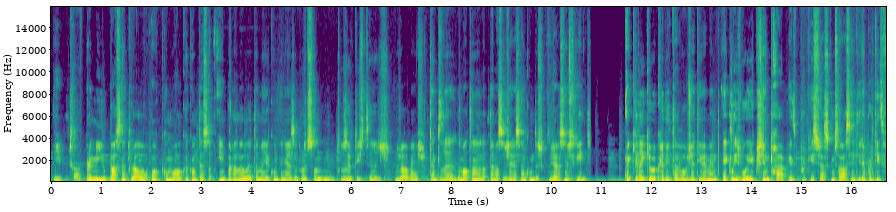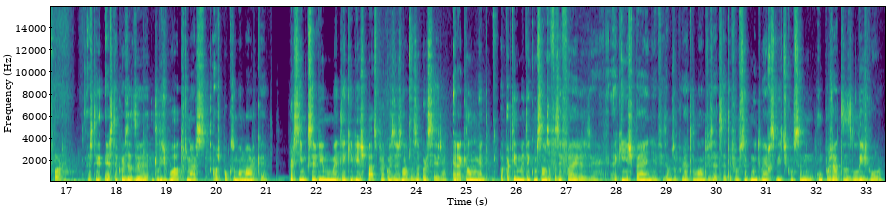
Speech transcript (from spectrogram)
E, claro, para mim, o passo natural, ou, ou, como algo que acontece em paralelo, é também acompanhar a produção dos artistas jovens, tanto da, da malta da nossa geração como das gerações seguintes. Aquilo em que eu acreditava objetivamente é que Lisboa ia crescer muito rápido, porque isso já se começava a sentir a partir de fora. Esta, esta coisa de, de Lisboa a tornar-se aos poucos uma marca, parecia-me que havia um momento em que havia espaço para coisas novas aparecerem, era aquele momento. A partir do momento em que começámos a fazer feiras, eh, aqui em Espanha, fizemos um projeto em Londres, etc., fomos sempre muito bem recebidos como sendo um projeto de Lisboa,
